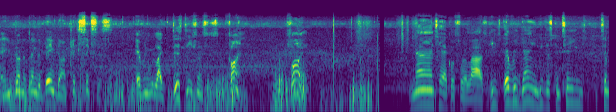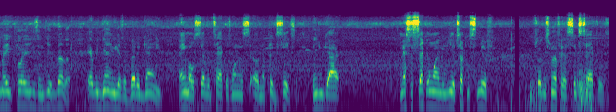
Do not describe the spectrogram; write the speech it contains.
and you've done the thing that they've done, pick sixes every, like this defense is fun. Fun. Nine tackles for Eliza. He's every game he just continues to make plays and get better. Every game he has a better game. Amos seven tackles, one in the, uh, in the pick six. Then you got, and that's the second one of the year. Chucky Smith. Chucky Smith has six tackles,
